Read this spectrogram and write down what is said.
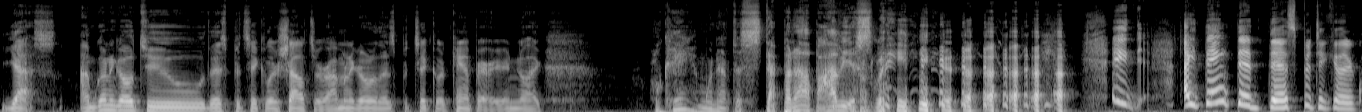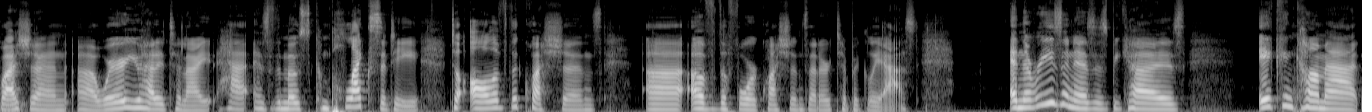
Yes. I'm going to go to this particular shelter. I'm going to go to this particular camp area and you're like, "Okay, I'm going to have to step it up, obviously." I, think that this particular question, uh, where are you headed tonight, ha- has the most complexity to all of the questions uh, of the four questions that are typically asked. And the reason is, is because it can come at,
